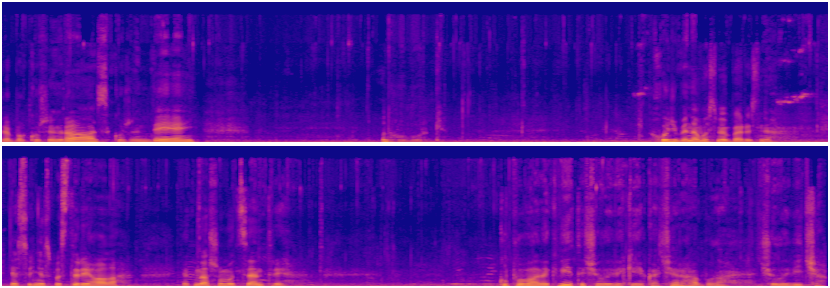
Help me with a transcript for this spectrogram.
треба кожен раз, кожен день. Отговорки. Хоч би на 8 березня. Я сьогодні спостерігала, як в нашому центрі купували квіти чоловіки, яка черга була чоловіча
